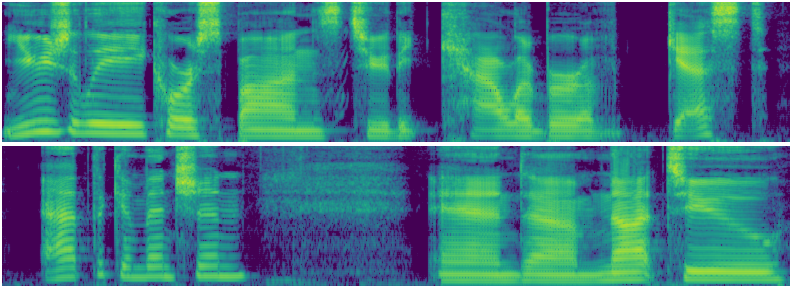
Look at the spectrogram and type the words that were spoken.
usually corresponds to the caliber of guest at the convention. And um, not to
